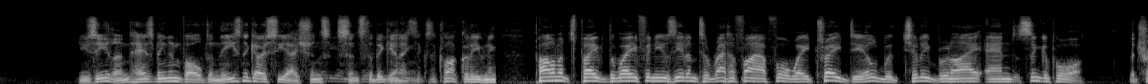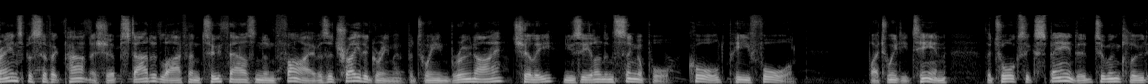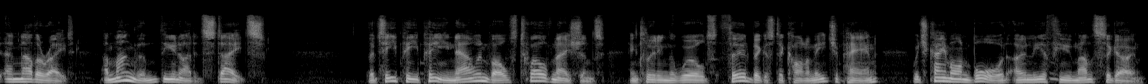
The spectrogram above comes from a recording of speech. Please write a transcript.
New Zealand has been involved in these negotiations since the beginning. Six o'clock, good evening. Parliament's paved the way for New Zealand to ratify a four-way trade deal with Chile, Brunei and Singapore. The Trans-Pacific Partnership started life in 2005 as a trade agreement between Brunei, Chile, New Zealand and Singapore, called P4. By 2010, the talks expanded to include another eight, among them the United States. The TPP now involves 12 nations, including the world's third biggest economy, Japan, which came on board only a few months ago.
